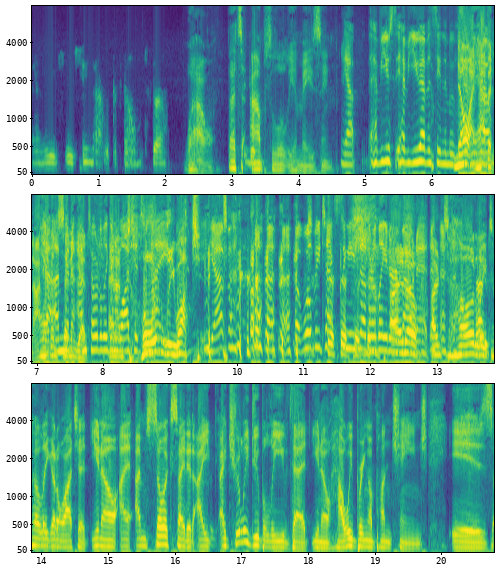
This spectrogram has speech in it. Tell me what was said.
And we've we've seen that with the film. So Wow, that's absolutely amazing. Yep. Have you have you haven't seen the movie? No, I haven't. I yeah, haven't I'm seen gonna, it yet. I'm totally going to watch it totally tonight. Totally watching it. Yep. we'll be texting each other later I about know. it. I'm totally, totally going to watch it. You know, I, I'm so excited. I, I truly do believe that you know how we bring upon change is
